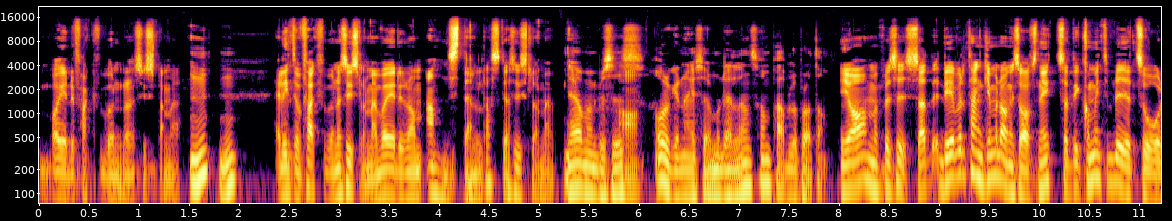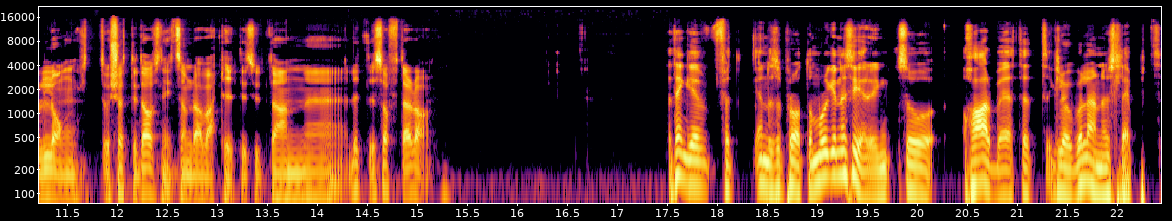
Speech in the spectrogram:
vad är det fackförbunden sysslar med. Mm, mm. Eller inte vad fackförbunden sysslar med, vad är det de anställda ska syssla med? Ja, men precis. Ja. Organizer-modellen som Pablo pratade om. Ja, men precis. Så det är väl tanken med dagens avsnitt. Så det kommer inte bli ett så långt och köttigt avsnitt som det har varit hittills, utan eh, lite softare då. Jag tänker, för att ändå så prata om organisering, så har arbetet Global här nu släppt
